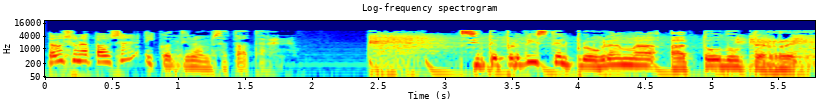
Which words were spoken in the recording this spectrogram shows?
Vamos a una pausa y continuamos a todo terreno. Si te perdiste el programa A Todo Terreno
